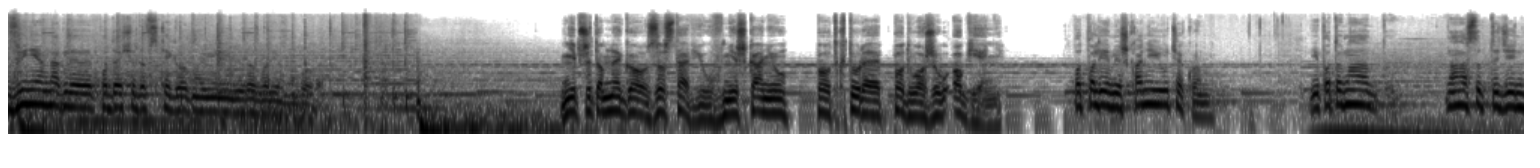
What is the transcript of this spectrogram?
zmieniłem nagle podejście do wszystkiego no i rozwaliłem głowę. Nieprzytomnego zostawił w mieszkaniu, pod które podłożył ogień. Podpaliłem mieszkanie i uciekłem. I potem na, na następny dzień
